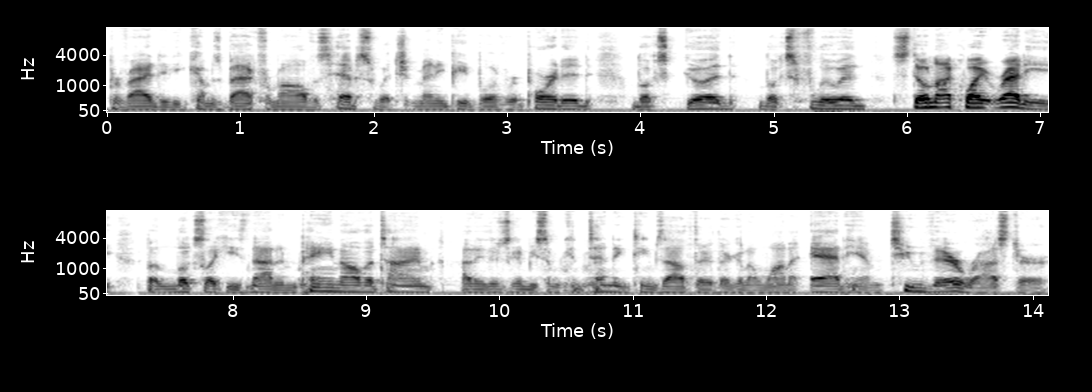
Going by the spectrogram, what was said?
provided he comes back from all of his hips, which many people have reported looks good, looks fluid, still not quite ready, but looks like he's not in pain all the time. I think there's going to be some contending teams out there they're going to want to add him to their roster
